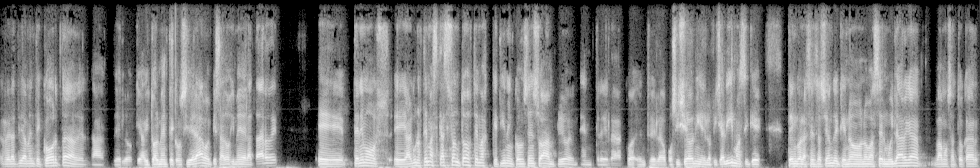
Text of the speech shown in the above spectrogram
relativamente corta de, lo que habitualmente consideramos. Empieza a dos y media de la tarde. Eh, tenemos eh, algunos temas, casi son todos temas que tienen consenso amplio entre, la, entre la oposición y el oficialismo, así que tengo la sensación de que no, no va a ser muy larga. Vamos a tocar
